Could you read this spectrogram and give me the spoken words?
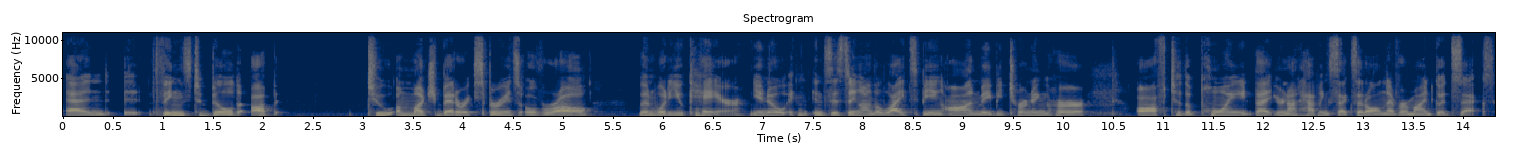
and uh, things to build up to a much better experience overall then what do you care? You know, insisting on the lights being on, maybe turning her off to the point that you're not having sex at all, never mind good sex.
